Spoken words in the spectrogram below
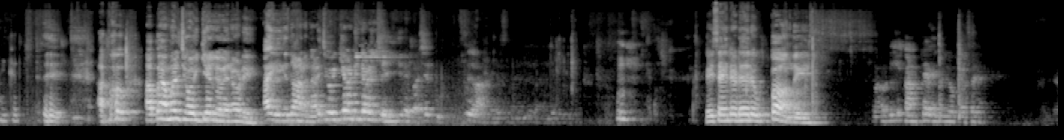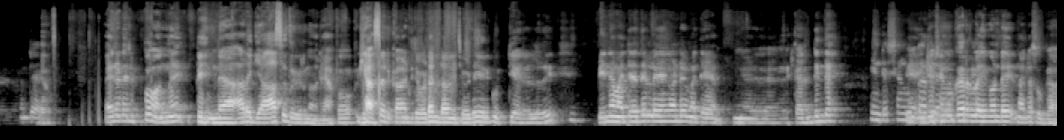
മൈക്ക് എടുത്തിട്ട്. അപ്പൊ അപ്പൊ നമ്മൾ ചോദിക്കല്ലോ എന്നോട് ആ ഏതാണെന്ന് അത് ചോദിക്കാൻ വേണ്ടിട്ടാണ് ചെയ്യുന്നത്. പക്ഷെ ഗയ്സ്, അതിന്റെ ഇടയിൽ ഉപ്പ വന്ന് അതിന്റെ ഇടയിൽ ഉപ്പ വന്ന് പിന്നെ അവിടെ ഗ്യാസ് തീർന്നു പറയാം. അപ്പോൾ ഗ്യാസ് എടുക്കാൻ വേണ്ടിട്ട് ഇവിടെ വെച്ചു ഇവിടെ ഒരു കുറ്റിയാണ് ഉള്ളത്. പിന്നെ മറ്റേതുള്ളത് കൊണ്ട്. മറ്റേ കറണ്ടിന്റെ ഇൻഡക്ഷൻ ഉള്ളത് കൊണ്ട് നല്ല സുഖാ.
